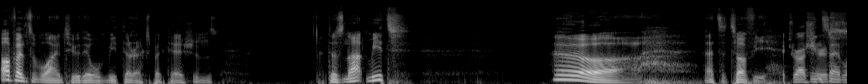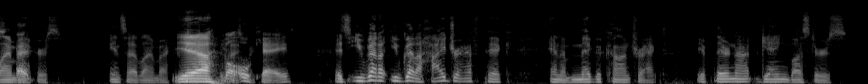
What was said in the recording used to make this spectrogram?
offensive line too. They will meet their expectations. Does not meet. Oh, that's a toughie. Edge rushers. Inside uh, linebackers. Inside linebackers. Yeah. Well, okay. It's you've got a you've got a high draft pick and a mega contract. If they're not gangbusters,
